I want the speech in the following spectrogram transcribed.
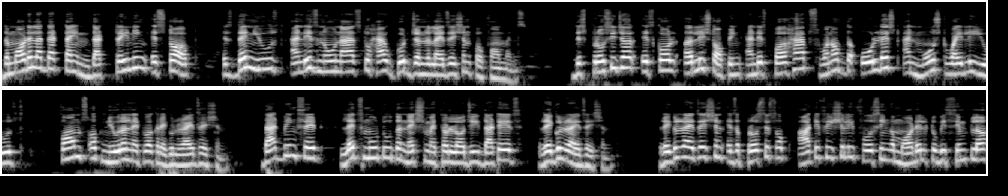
The model at that time that training is stopped is then used and is known as to have good generalization performance. This procedure is called early stopping and is perhaps one of the oldest and most widely used forms of neural network regularization. That being said, let's move to the next methodology that is regularization. Regularization is a process of artificially forcing a model to be simpler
